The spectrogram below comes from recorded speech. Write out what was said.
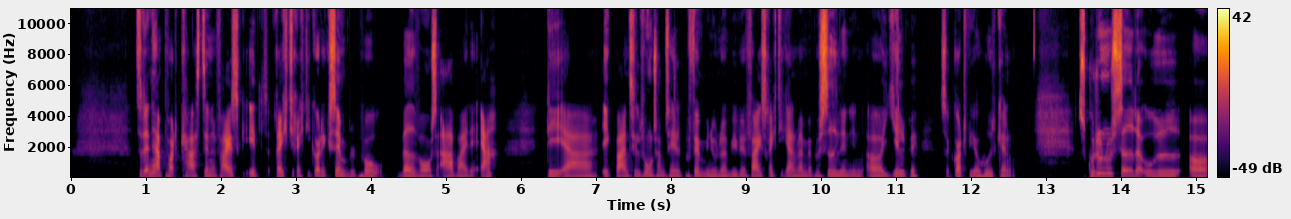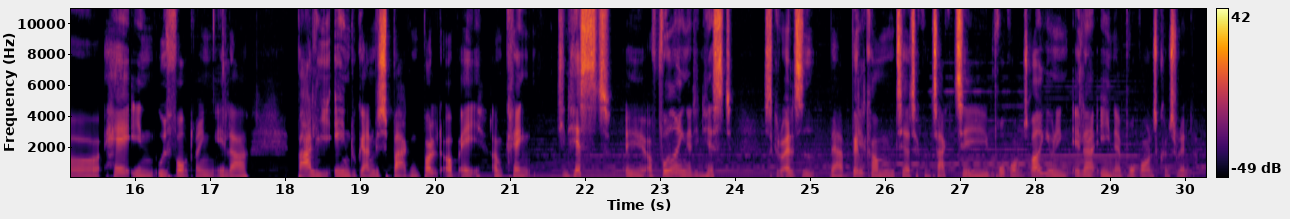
Så den her podcast, den er faktisk et rigtig, rigtig godt eksempel på, hvad vores arbejde er. Det er ikke bare en telefonsamtale på 5 minutter. Vi vil faktisk rigtig gerne være med på sidelinjen og hjælpe så godt vi overhovedet kan. Skulle du nu sidde derude og have en udfordring, eller bare lige en, du gerne vil sparke en bold op af omkring din hest øh, og fodringen af din hest, så skal du altid være velkommen til at tage kontakt til Brogårdens rådgivning eller en af Brogårdens konsulenter.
